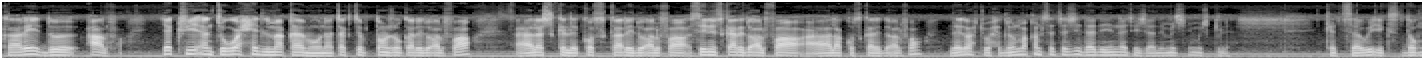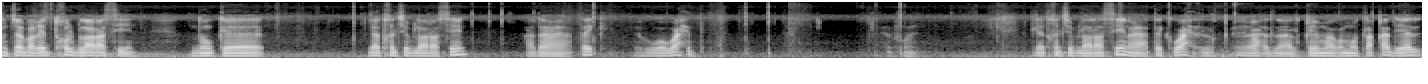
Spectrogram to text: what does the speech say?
carré de alpha. يكفي أن توحد المقام هنا. تكتب tangente carrée de alpha على شكل cos carré de alpha sinus carré de alpha على cos carré de alpha. زائد واحد توحد له المقام. ستجد هذه النتيجة. هذه ماشي مشكلة. كتساوي x. donc أنت باغي تدخل ب la racine. donc إلا دخلتي ب la racine هذا يعطيك هو واحد عفوا الا دخلتي ب la racine غيعطيك واحد واحد القيمة المطلقة ديال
